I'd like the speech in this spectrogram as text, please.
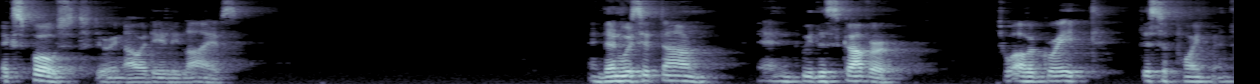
exposed during our daily lives. And then we sit down and we discover, to our great disappointment,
